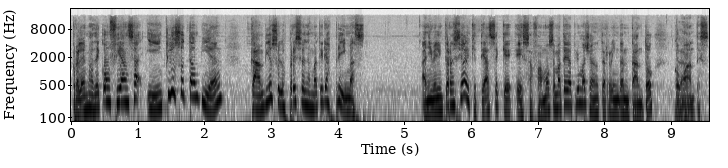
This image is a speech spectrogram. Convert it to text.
problemas de confianza e incluso también cambios en los precios de las materias primas a nivel internacional que te hace que esa famosa materia prima ya no te rindan tanto como Claro. antes.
